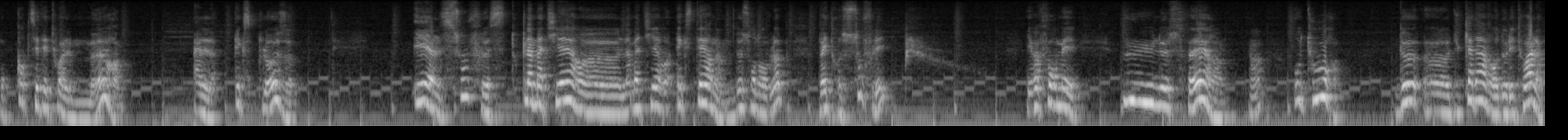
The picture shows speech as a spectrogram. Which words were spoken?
Donc quand cette étoile meurt, elle explose et elle souffle toute la matière, euh, la matière externe de son enveloppe va être soufflée et va former une sphère hein, autour euh, du cadavre de l'étoile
